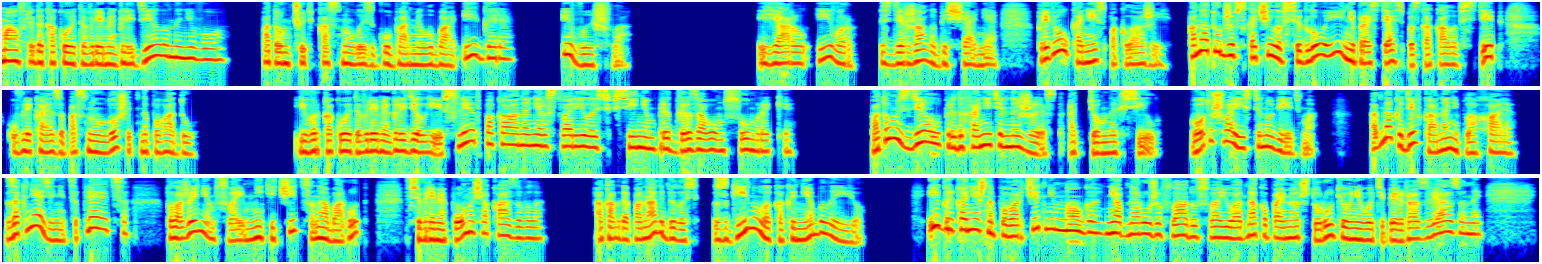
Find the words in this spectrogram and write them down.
Малфреда какое-то время глядела на него, потом чуть коснулась губами лба Игоря и вышла. Ярл Ивар Сдержал обещание, привел коней с поклажей. Она тут же вскочила в седло и, не простясь, поскакала в степь, увлекая запасную лошадь на поводу. Ивар какое-то время глядел ей вслед, пока она не растворилась в синем предгрозовом сумраке. Потом сделал предохранительный жест от темных сил. Вот уж воистину ведьма. Однако девка она неплохая. За князя не цепляется, положением своим не кичится, наоборот, все время помощь оказывала, а когда понадобилось, сгинула, как и не было ее. Игорь, конечно, поворчит немного, не обнаружив ладу свою, однако поймет, что руки у него теперь развязаны,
